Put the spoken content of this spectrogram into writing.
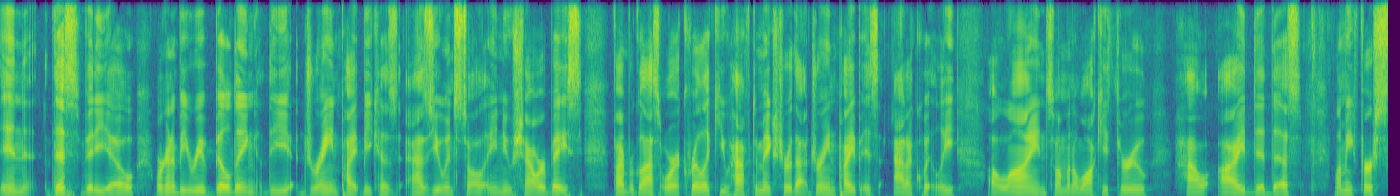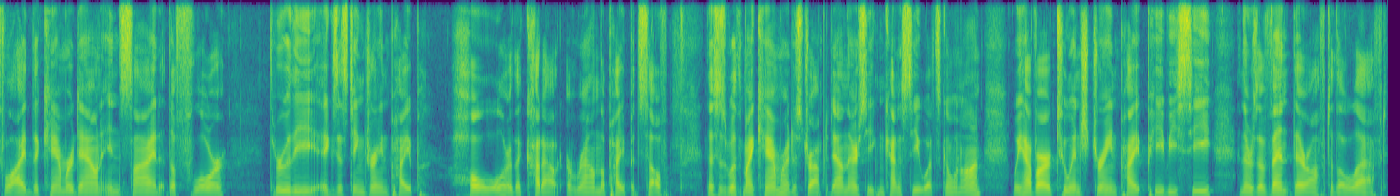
In this video, we're going to be rebuilding the drain pipe because as you install a new shower base, fiberglass or acrylic, you have to make sure that drain pipe is adequately aligned. So I'm going to walk you through how I did this. Let me first slide the camera down inside the floor through the existing drain pipe hole or the cutout around the pipe itself. This is with my camera. I just dropped it down there so you can kind of see what's going on. We have our two inch drain pipe PVC and there's a vent there off to the left.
